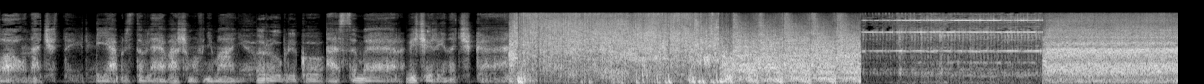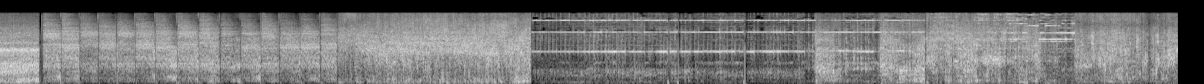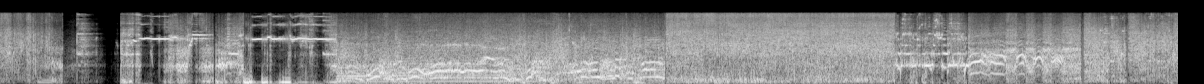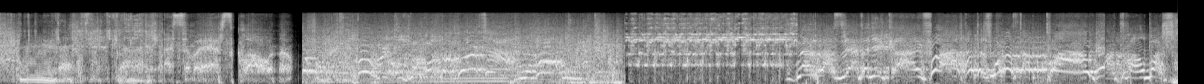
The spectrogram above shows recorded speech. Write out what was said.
Клоуна 4. Я представляю вашему вниманию рубрику АСМР Вечериночка. СМР эм с клоуном. Ну разве это не кайф? А? Это ж просто пам! Отвал башки!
